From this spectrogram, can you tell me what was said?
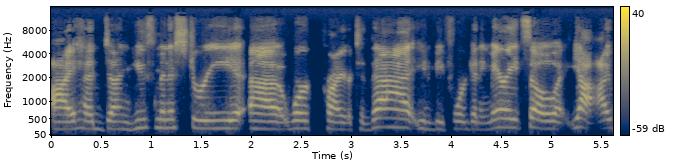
I had done youth ministry uh, work prior to that, you know, before getting married. So yeah, I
